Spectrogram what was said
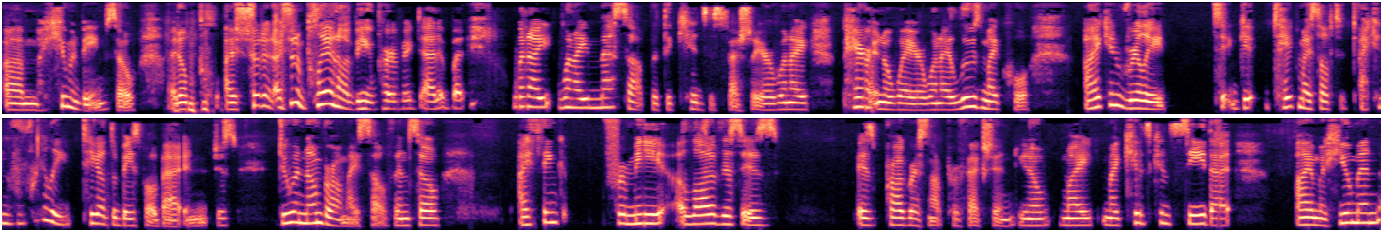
I'm a human being, so I don't, I shouldn't, I shouldn't plan on being perfect at it. But when I, when I mess up with the kids, especially, or when I parent in a way, or when I lose my cool, I can really t- get, take myself to, I can really take out the baseball bat and just do a number on myself. And so I think for me, a lot of this is, is progress, not perfection. You know, my, my kids can see that I'm a human.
